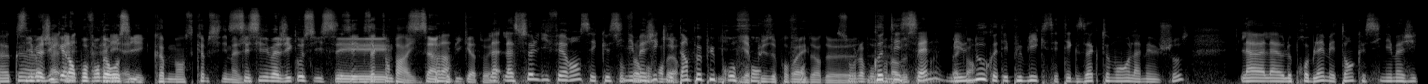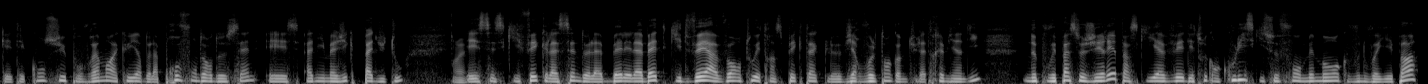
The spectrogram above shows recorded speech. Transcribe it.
Euh, comme- Cinémagique, elle est en profondeur elle aussi. elle est comme, comme C'est cinémagique. Cinémagique aussi. C'est exactement pareil. C'est un Voilà. copycat. ouais. la, la seule différence, c'est que Sauf Cinémagique est un peu plus Il y a profond. plus de profondeur de. Côté de scène, mais nous, côté public, c'est exactement la même chose. Le problème étant que Cinémagique a été conçu pour vraiment accueillir de la profondeur de scène et Animagique pas du tout. Ouais. Et c'est ce qui fait que la scène de La Belle et la Bête, qui devait avant tout être un spectacle virevoltant, comme tu l'as très bien dit, ne pouvait pas se gérer parce qu'il y avait des trucs en coulisses qui se font au même moment que vous ne voyez pas.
